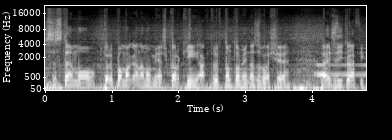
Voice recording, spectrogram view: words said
systemu, który pomaga nam omijać korki, a który w TomTomie nazywa się HD Traffic.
